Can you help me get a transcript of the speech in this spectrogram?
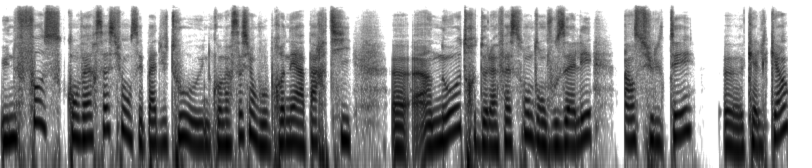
une fausse conversation. C'est pas du tout une conversation. Vous prenez à partie euh, un autre de la façon dont vous allez insulter euh, quelqu'un,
